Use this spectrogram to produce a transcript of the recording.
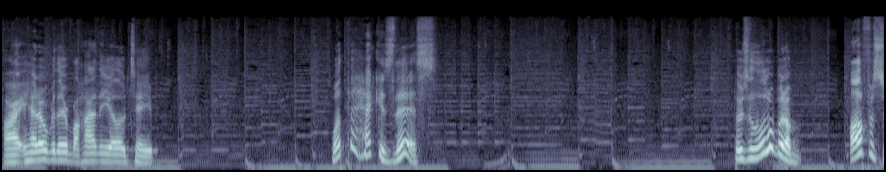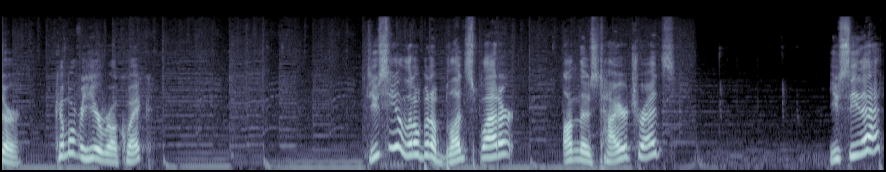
All right, head over there behind the yellow tape. What the heck is this? There's a little bit of... Officer, come over here real quick. Do you see a little bit of blood splatter on those tire treads? You see that?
